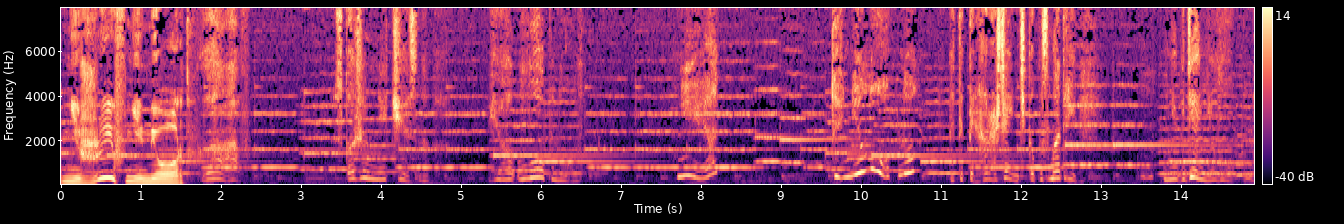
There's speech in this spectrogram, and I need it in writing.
ни жив, ни мертв. Гав, скажи мне честно, я лопнул? Нет. Ты не лопнул. Да ты, ты хорошенечко посмотри, нигде не лопнул.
